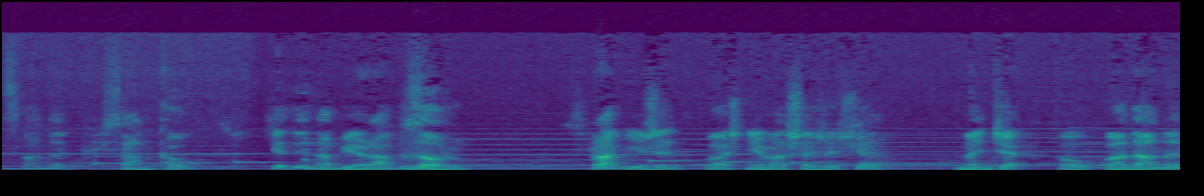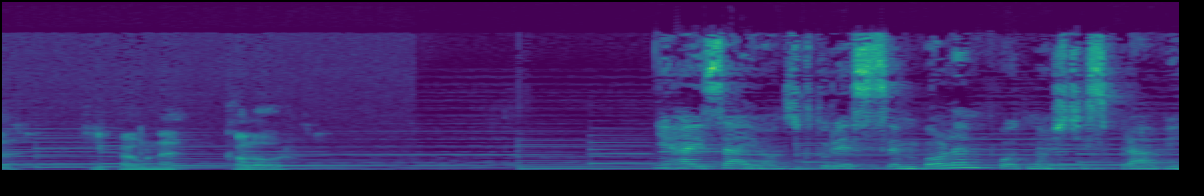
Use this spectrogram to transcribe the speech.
zwane pisanką, kiedy nabiera wzoru. Sprawi, że właśnie wasze życie będzie poukładane i pełne koloru. Niechaj zając, który jest symbolem płodności, sprawi,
